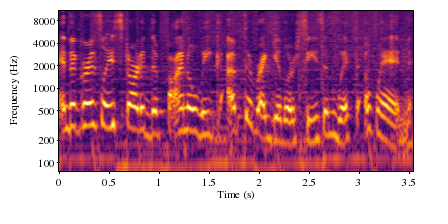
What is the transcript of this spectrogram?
And the Grizzlies started the final week of the regular season with a win.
